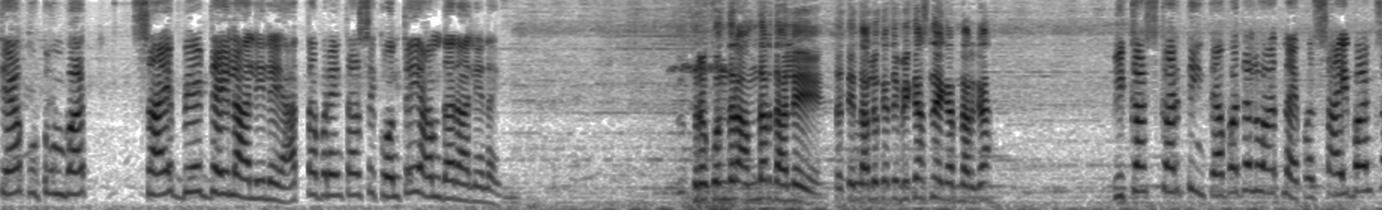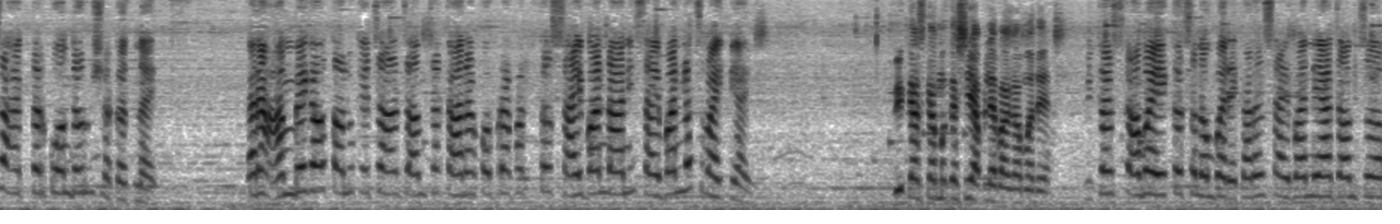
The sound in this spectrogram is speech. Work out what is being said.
त्या कुटुंबात साहेब भेट द्यायला आलेले आहे आतापर्यंत असे कोणतेही आमदार आले नाही दुसरं कोण जर आमदार झाले तर ते तालुक्याचा विकास नाही करणार का? विकास करतील त्याबद्दल वाद नाही पण साहेबांचा हात तर कोण धरू शकत नाही. कारण आंबेगाव तालुक्याचा आज आमचा कानाकोपरा फक्त साहेबांना आणि साहेबांनाच माहिती आहे. विकास कामं कशी आहे आपल्या भागामध्ये? विकास कामं एकच नंबर आहे कारण साहेबांनी आज आमचं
